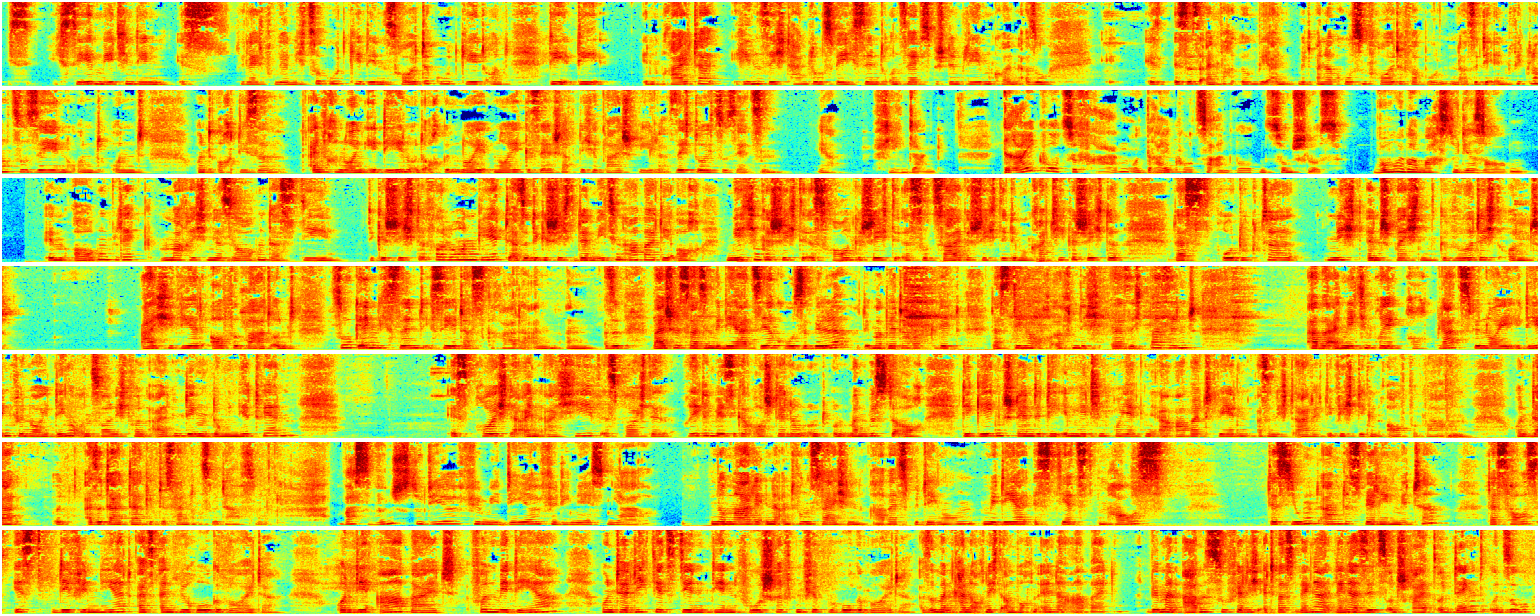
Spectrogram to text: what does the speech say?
ich, ich sehe Mädchen, denen es vielleicht früher nicht so gut geht, denen es heute gut geht und die, die in breiter Hinsicht handlungsfähig sind und selbstbestimmt leben können. Also ist es einfach irgendwie ein, mit einer großen Freude verbunden. Also die Entwicklung zu sehen und, und, und auch diese einfach neuen Ideen und auch neue, neue gesellschaftliche Beispiele sich durchzusetzen. Ja. Vielen Dank. Drei kurze Fragen und drei kurze Antworten zum Schluss. Worüber machst du dir Sorgen? Im Augenblick mache ich mir Sorgen, dass die die Geschichte verloren geht, also die Geschichte der Mädchenarbeit, die auch Mädchengeschichte ist, Frauengeschichte ist, Sozialgeschichte, Demokratiegeschichte, dass Produkte nicht entsprechend gewürdigt und archiviert, aufbewahrt und zugänglich sind. Ich sehe das gerade an, an also beispielsweise Medea hat sehr große Bilder, hat immer Wert darauf gelegt, dass Dinge auch öffentlich äh, sichtbar sind. Aber ein Mädchenprojekt braucht Platz für neue Ideen, für neue Dinge und soll nicht von alten Dingen dominiert werden. Es bräuchte ein Archiv, es bräuchte regelmäßige Ausstellungen und, und man müsste auch die Gegenstände, die in Mädchenprojekten erarbeitet werden, also nicht alle, die wichtigen aufbewahren. Und da, also da, da gibt es Handlungsbedarf. Was wünschst du dir für Medea für die nächsten Jahre? Normale, in Anführungszeichen, Arbeitsbedingungen. Medea ist jetzt im Haus des Jugendamtes Berlin-Mitte. Das Haus ist definiert als ein Bürogebäude. Und die Arbeit von Medea unterliegt jetzt den, den Vorschriften für Bürogebäude. Also man kann auch nicht am Wochenende arbeiten. Wenn man abends zufällig etwas länger, länger sitzt und schreibt und denkt und so,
